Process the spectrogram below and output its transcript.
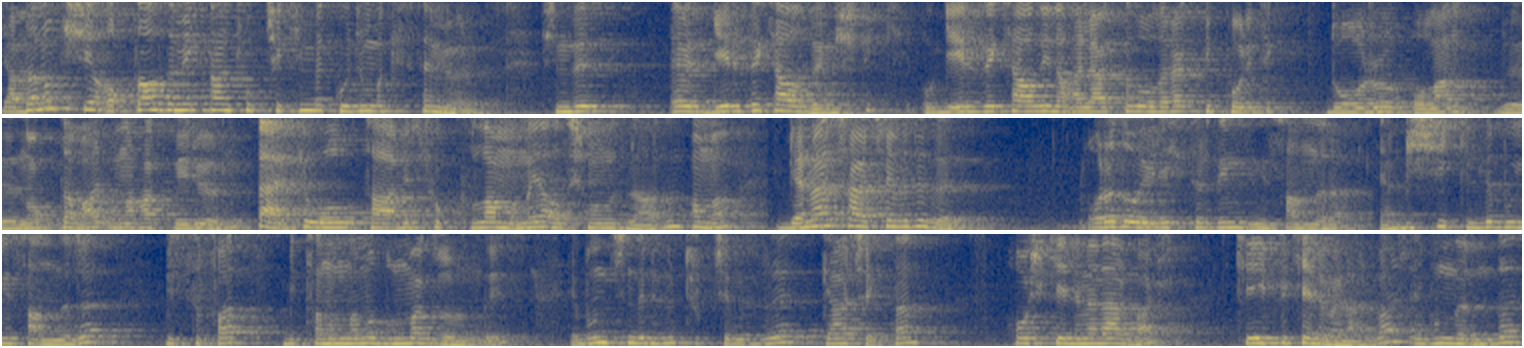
Ya ben o kişiye aptal demekten çok çekinmek, gocunmak istemiyorum. Şimdi evet geri zekalı demiştik. O geri zekalı alakalı olarak bir politik doğru olan e, nokta var. Ona hak veriyorum. Belki o tabiri çok kullanmamaya alışmamız lazım ama genel çerçevede de orada o eleştirdiğimiz insanlara yani bir şekilde bu insanları bir sıfat, bir tanımlama bulmak zorundayız. E bunun için de bizim Türkçemizde gerçekten hoş kelimeler var. Keyifli kelimeler var. E bunların da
